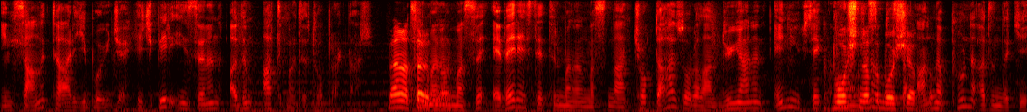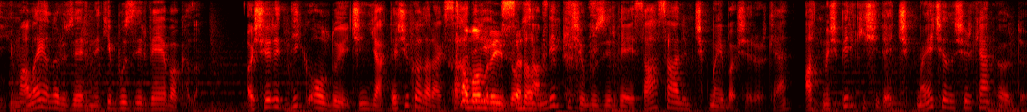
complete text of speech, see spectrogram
İnsanlık tarihi boyunca hiçbir insanın adım atmadığı topraklar. Ben atarım lan. Tırmanılması Everest'e tırmanılmasından çok daha zor olan dünyanın en yüksek Boş nasıl boş yaptım? Annapurna adındaki Himalayalar üzerindeki bu zirveye bakalım. Aşırı dik olduğu için yaklaşık olarak sadece Tamam reis, sen at. 191 kişi bu zirveye sağ salim çıkmayı başarırken 61 kişi de çıkmaya çalışırken öldü.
